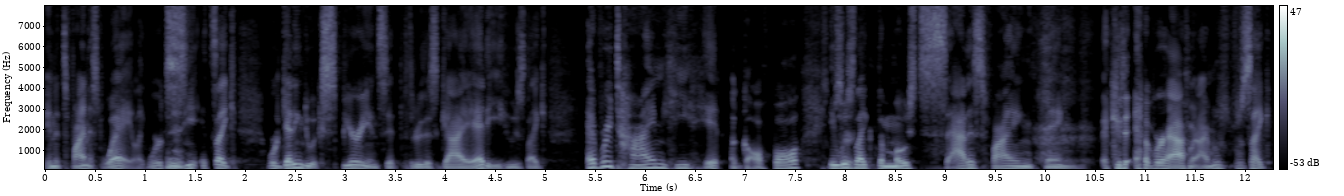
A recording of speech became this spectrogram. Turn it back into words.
in its finest way like we're Mm. see, it's like we're getting to experience it through this guy eddie who's like every time he hit a golf ball it was like the most satisfying thing that could ever happen. I was just like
